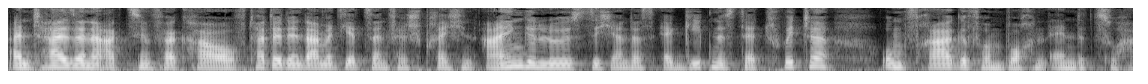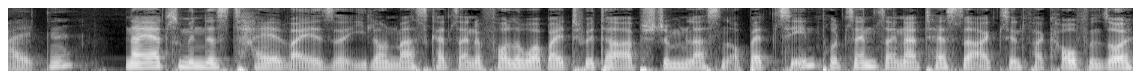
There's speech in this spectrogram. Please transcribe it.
einen Teil seiner Aktien verkauft. Hat er denn damit jetzt sein Versprechen eingelöst, sich an das Ergebnis der Twitter-Umfrage vom Wochenende zu halten? Naja, zumindest teilweise. Elon Musk hat seine Follower bei Twitter abstimmen lassen, ob er 10% seiner Tesla-Aktien verkaufen soll,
